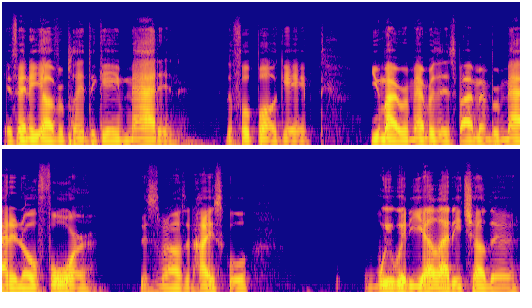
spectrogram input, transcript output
if any of y'all ever played the game Madden, the football game, you might remember this, but I remember Madden 04. This is when I was in high school we would yell at each other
